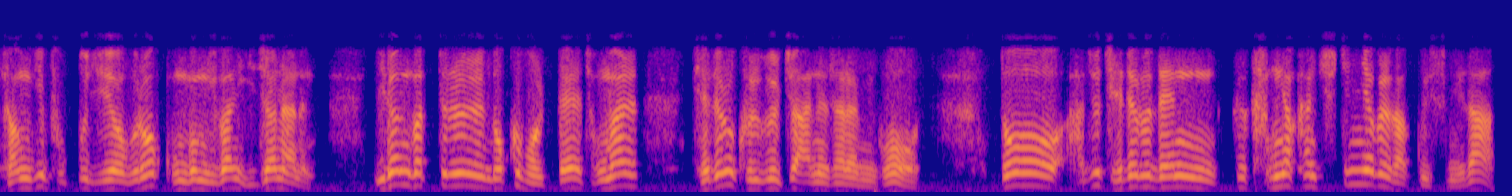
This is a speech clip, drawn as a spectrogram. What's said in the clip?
경기 북부 지역으로 공공기관 이전하는 이런 것들을 놓고 볼 때 정말 제대로 긁을 줄 아는 사람이고 또 아주 제대로 된 그 강력한 추진력을 갖고 있습니다.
